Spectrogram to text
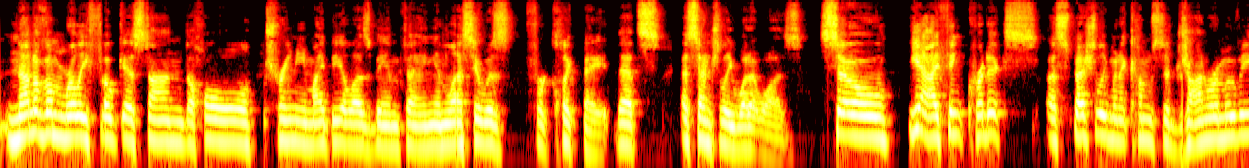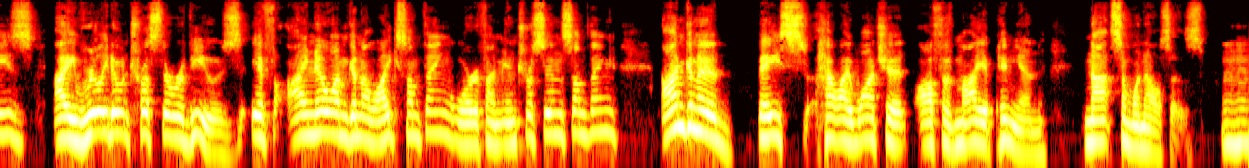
None of them really focused on the whole Trini might be a lesbian thing unless it was for clickbait. That's essentially what it was. So, yeah, I think critics, especially when it comes to genre movies, I really don't trust their reviews. If I know I'm going to like something or if I'm interested in something, I'm going to base how I watch it off of my opinion, not someone else's. hmm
